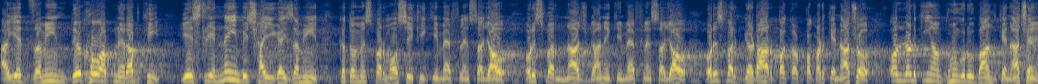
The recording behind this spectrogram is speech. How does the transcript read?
آئیے زمین دیکھو اپنے رب کی۔ یہ اس لیے نہیں بچھائی گئی زمین کہ تم اس پر موسیقی کی محفلیں سجاؤ اور اس پر ناچ گانے کی محفلیں سجاؤ اور اس پر گٹار پکڑ پکڑ کے ناچو اور لڑکیاں گھونگرو باندھ کے ناچیں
